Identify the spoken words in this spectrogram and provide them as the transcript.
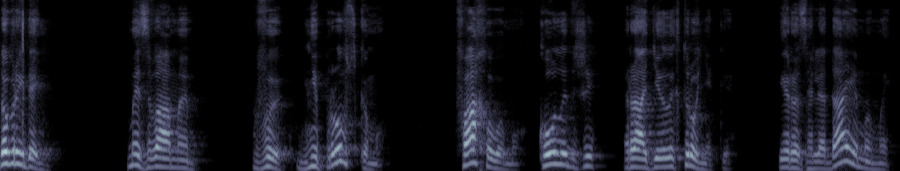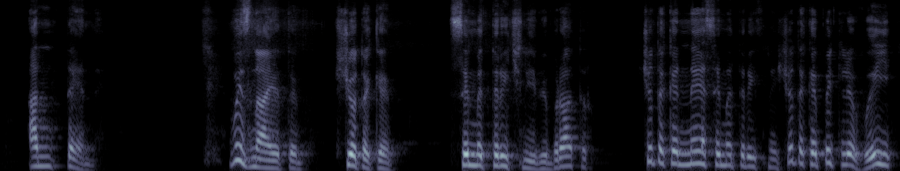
Добрий день! Ми з вами в Дніпровському фаховому коледжі радіоелектроніки і розглядаємо ми антени. Ви знаєте, що таке симетричний вібратор, що таке несиметричний, що таке петльовий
